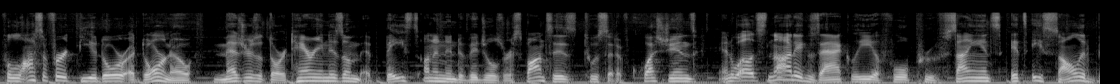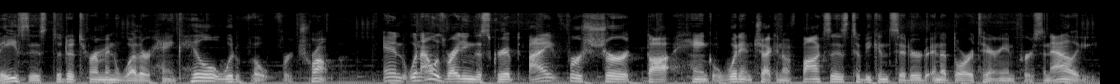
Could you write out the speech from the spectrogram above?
philosopher Theodore Adorno measures authoritarianism based on an individual's responses to a set of questions, and while it's not exactly a foolproof science, it's a solid basis to determine whether Hank Hill would vote for Trump. And when I was writing the script, I for sure thought Hank wouldn't check enough boxes to be considered an authoritarian personality.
